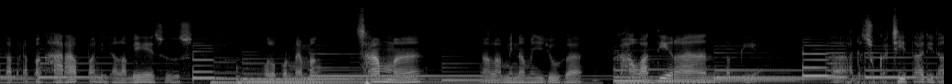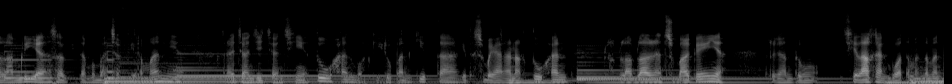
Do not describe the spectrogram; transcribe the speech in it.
tetap ada pengharapan di dalam Yesus. Walaupun memang sama ngalamin namanya juga kekhawatiran tapi uh, ada sukacita di dalam dia saat kita membaca firman-Nya. Ada janji-janjinya Tuhan buat kehidupan kita kita sebagai anak Tuhan bla bla bla dan sebagainya. Tergantung silakan buat teman-teman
